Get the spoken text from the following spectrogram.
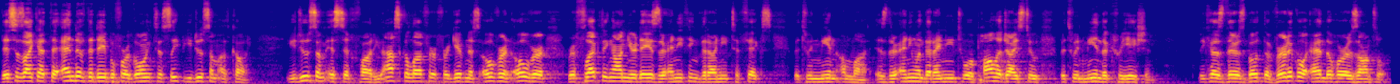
This is like at the end of the day before going to sleep, you do some adhkar. You do some istighfar. You ask Allah for forgiveness over and over, reflecting on your day. Is there anything that I need to fix between me and Allah? Is there anyone that I need to apologize to between me and the creation? Because there's both the vertical and the horizontal.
